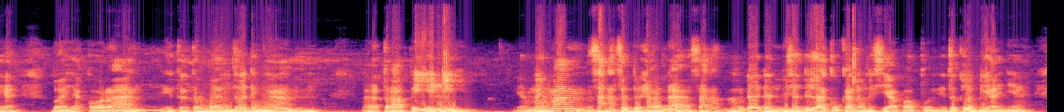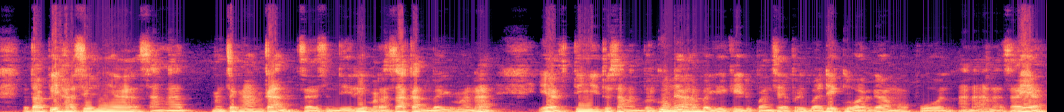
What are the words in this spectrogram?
ya. Banyak orang itu terbantu dengan uh, terapi ini ya memang sangat sederhana, sangat mudah dan bisa dilakukan oleh siapa pun. Itu kelebihannya. Tetapi hasilnya sangat mencengangkan. Saya sendiri merasakan bagaimana EFT itu sangat berguna bagi kehidupan saya pribadi, keluarga maupun anak-anak saya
